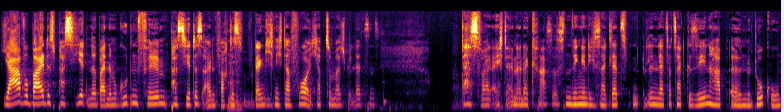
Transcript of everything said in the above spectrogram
ja, wobei das passiert, ne? Bei einem guten Film passiert es einfach. Das denke ich nicht davor. Ich habe zum Beispiel letztens, das war echt einer der krassesten Dinge, die ich seit letzten, in letzter Zeit gesehen habe, äh, eine Doku.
